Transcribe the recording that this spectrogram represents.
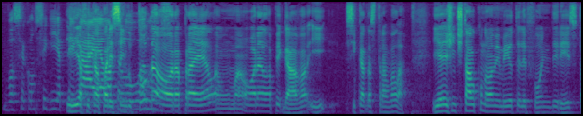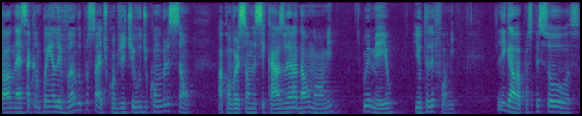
Você conseguia pegar ia ficar aparecendo toda anúncio. hora para ela, uma hora ela pegava e se cadastrava lá. E aí a gente estava com o nome, e-mail, telefone, endereço tal, nessa campanha levando para o site com o objetivo de conversão. A conversão nesse caso era dar o nome, o e-mail e o telefone. Ligava para as pessoas,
